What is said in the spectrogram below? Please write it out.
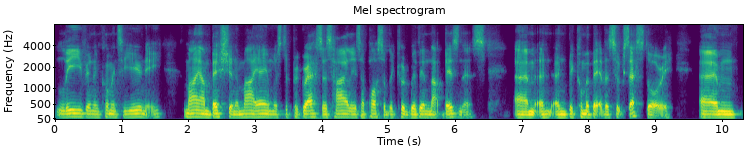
leaving and coming to uni, my ambition and my aim was to progress as highly as I possibly could within that business, um, and and become a bit of a success story. Um,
